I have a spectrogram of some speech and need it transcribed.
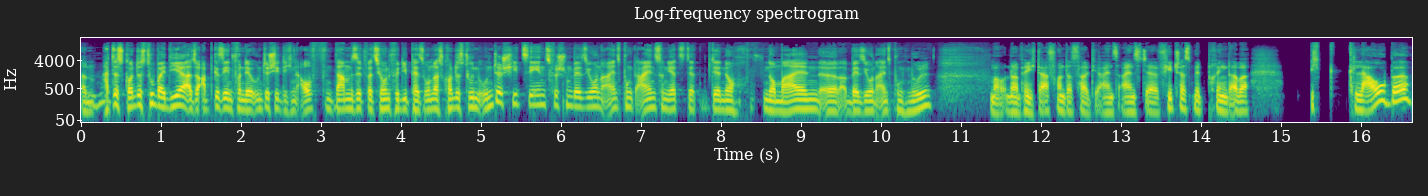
Ähm, mhm. Hattest, konntest du bei dir, also abgesehen von der unterschiedlichen Aufnahmesituation für die Person, das konntest du einen Unterschied sehen zwischen Version 1.1 und jetzt der, der noch normalen äh, Version 1.0? Mal unabhängig davon, dass halt die 1.1 der Features mitbringt, aber ich glaube,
